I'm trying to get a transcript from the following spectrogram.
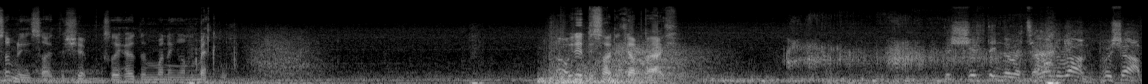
Somebody inside the ship because I heard them running on metal. Oh, we did decide to come back. They're shifting their attack. They're on the run. Push up.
